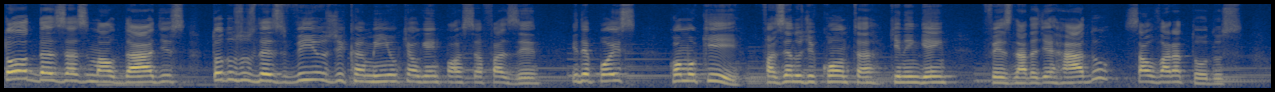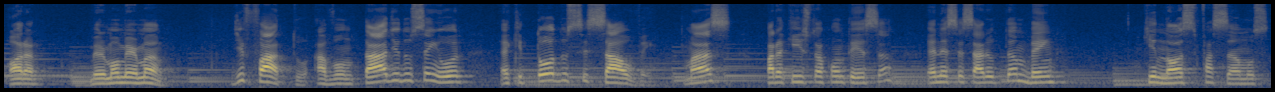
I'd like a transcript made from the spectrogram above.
todas as maldades, todos os desvios de caminho que alguém possa fazer e depois, como que fazendo de conta que ninguém fez nada de errado, salvar a todos. Ora, meu irmão, minha irmã, de fato, a vontade do Senhor é que todos se salvem, mas para que isto aconteça, é necessário também que nós façamos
